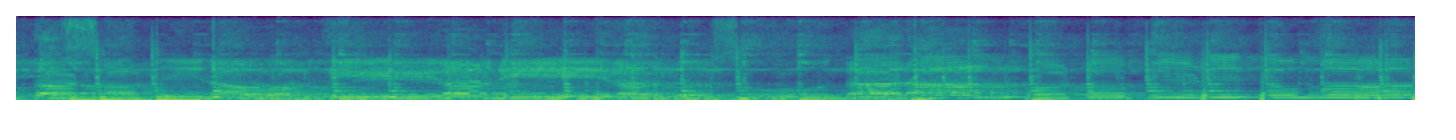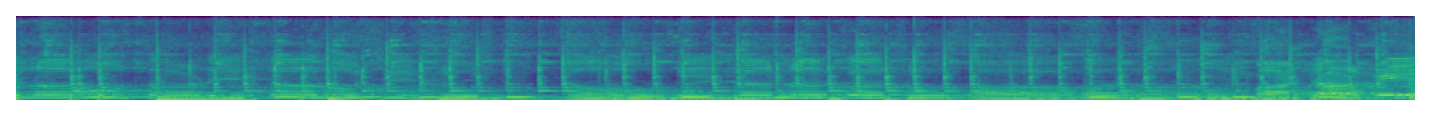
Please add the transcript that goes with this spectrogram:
સવિતા સતી પટ પીડિત માનવ તડિત ઋષિ ધૂન નવમી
